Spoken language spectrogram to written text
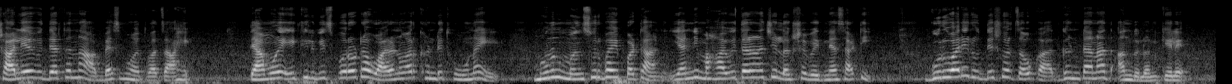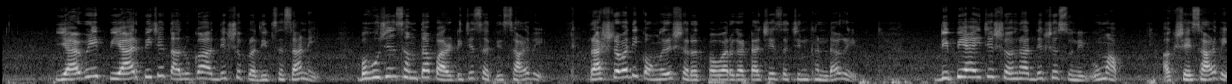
शालेय विद्यार्थ्यांना अभ्यास महत्त्वाचा आहे. त्यामुळे येथील वीज पुरवठा वारंवार खंडित होऊ नये म्हणून मनसूरभाई पठाण यांनी महावितरणाचे लक्ष वेधण्यासाठी गुरुवारी रुद्देश्वर चौकात घंटानाद आंदोलन केले. यावेळी पी आर पीचे तालुका अध्यक्ष प्रदीप ससाने बहुजन समता पार्टीचे सतीश साळवे राष्ट्रवादी काँग्रेस शरद पवार गटाचे सचिन खंडागळे डी पी आयचे शहराध्यक्ष सुनील उमाप अक्षय साळवे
